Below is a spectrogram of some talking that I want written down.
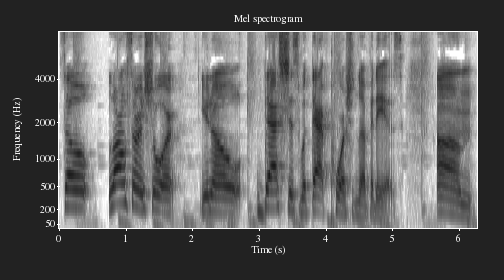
So long story short you know that's just what that portion of it is um,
